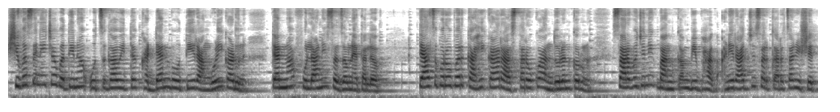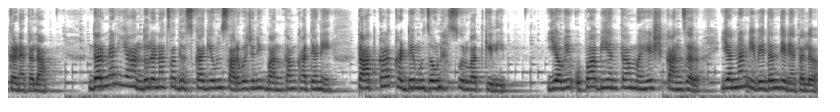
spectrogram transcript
शिवसेनेच्या वतीनं उचगाव इथं खड्ड्यांभोवती रांगोळी काढून त्यांना फुलांनी सजवण्यात आलं. त्याचबरोबर काही काळ रास्ता रोको आंदोलन करून सार्वजनिक बांधकाम विभाग आणि राज्य सरकारचा निषेध करण्यात आला. दरम्यान या आंदोलनाचा धसका घेऊन सार्वजनिक बांधकाम खात्याने तात्काळ खड्डे मुजवण्यास सुरुवात केली. यावेळी उपअभियंता महेश कांजर यांना निवेदन देण्यात आलं.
